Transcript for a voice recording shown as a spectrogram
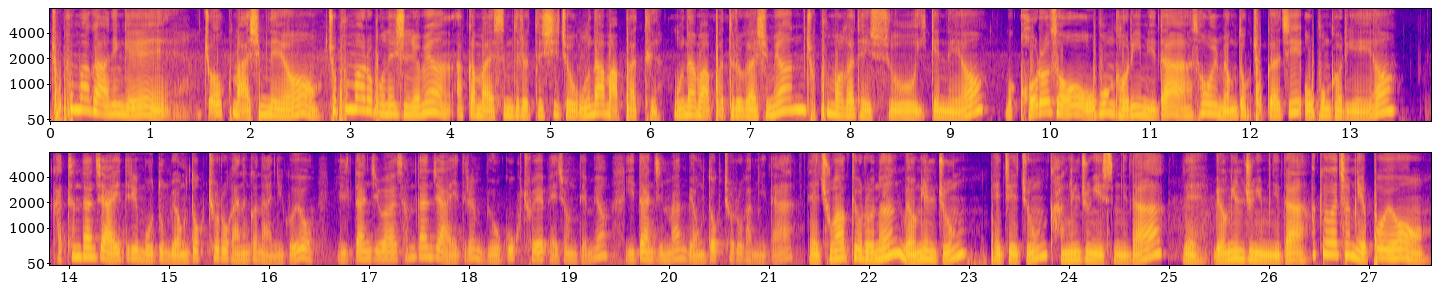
초품화가 아닌 게 조금 아쉽네요. 초품화로 보내시려면 아까 말씀드렸듯이 저 우남 아파트, 우남 아파트로 가시면 초품화가 될 수 있겠네요. 뭐 걸어서 5분 거리입니다. 서울 명덕초까지 5분 거리예요. 같은 단지 아이들이 모두 명덕초로 가는 건 아니고요. 1단지와 3단지 아이들은 묘곡초에 배정되며 2단지만 명덕초로 갑니다. 네, 중학교로는 명일중, 배재중, 강일중이 있습니다. 네, 명일중입니다. 학교가 참 예뻐요.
